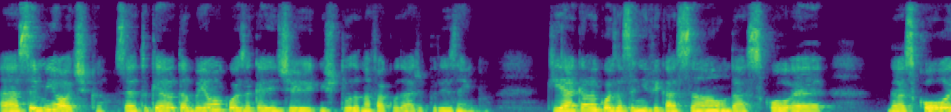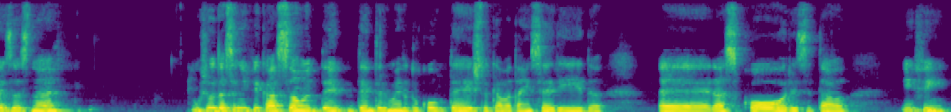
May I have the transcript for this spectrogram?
a semiótica, certo? Que é também uma coisa que a gente estuda na faculdade, por exemplo. Que é aquela coisa da significação das, co é, das coisas, né? O estudo da significação dentro do contexto que ela está inserida, é, das cores e tal. Enfim,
